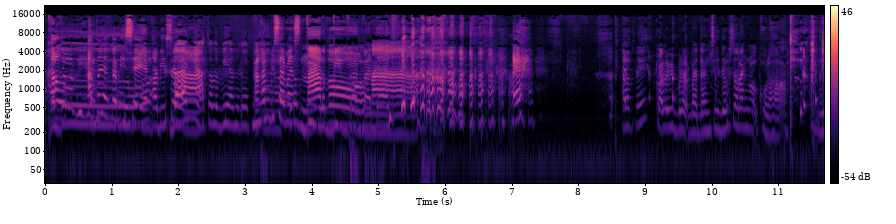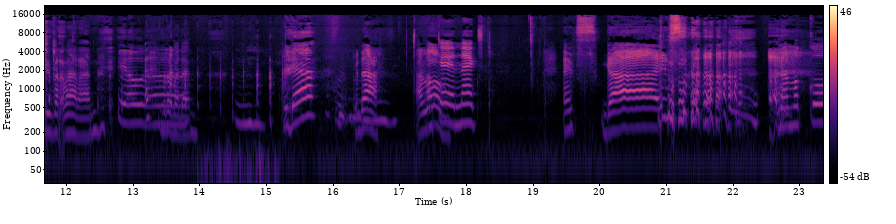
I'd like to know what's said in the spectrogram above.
atau Aduh. atau yang nggak bisa yang nggak bisa Banyak lah. kelebihan Ripni. Kakak bisa main senar lebih tuh. Nah. eh Apa? kok lebih berat badan sih? Dia usah nengok kula. Lebih berat badan. Ya Allah. Berat badan. Udah. Udah. Halo. Oke, next. Next guys. Namaku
